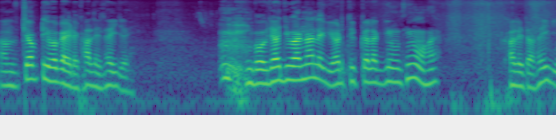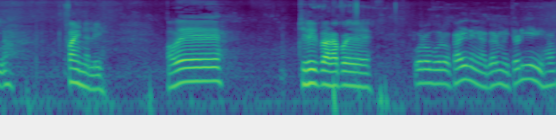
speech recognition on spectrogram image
આમ ચપટી વગાડે ખાલી થઈ જાય. બહુ જાજી વાર ના લાગી. અડધી કલાક જેવું થયું હોય ખાલી તો થઈ ગયું. ફાઇનલી હવે જરીક વાર આપણે પૂરો બોરો ખાઈ લઈએ ગરમી ચડી એવી હા.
